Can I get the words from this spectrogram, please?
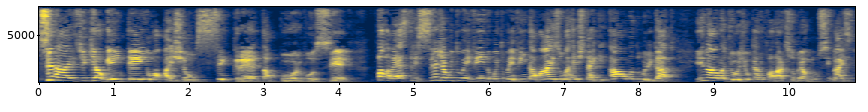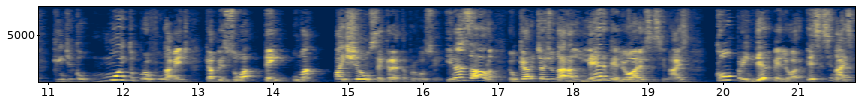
Sinais de que alguém tem uma paixão secreta por você. Fala mestre, seja muito bem-vindo, muito bem-vinda a mais uma hashtag Aula do Brigato. E na aula de hoje eu quero falar sobre alguns sinais que indicam muito profundamente que a pessoa tem uma paixão secreta por você. E nessa aula eu quero te ajudar a ler melhor esses sinais, compreender melhor esses sinais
